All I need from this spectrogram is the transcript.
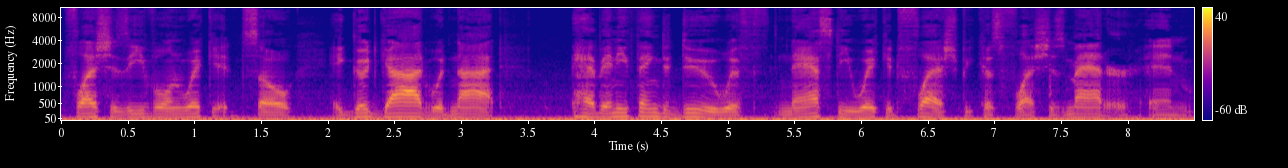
flesh is evil and wicked. So a good God would not have anything to do with nasty, wicked flesh because flesh is matter, and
